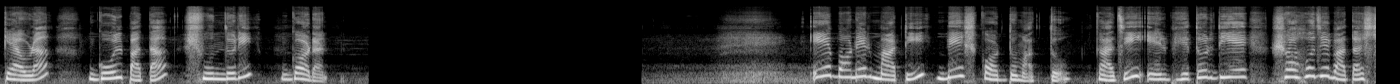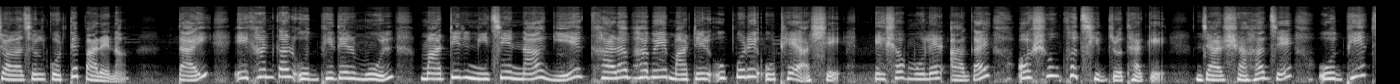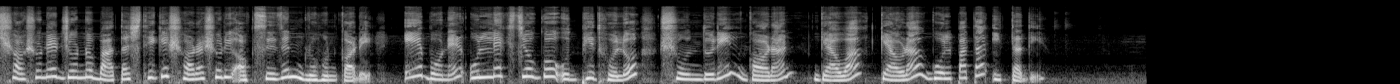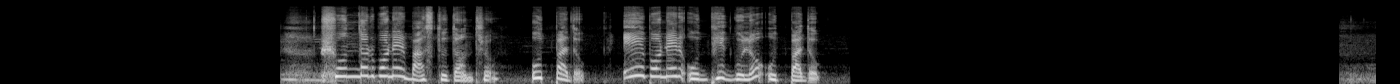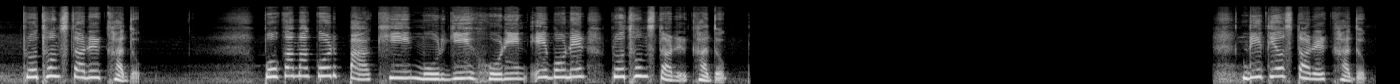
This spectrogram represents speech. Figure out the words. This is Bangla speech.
কেওড়া, গোলপাতা, সুন্দরী, গড়ান। এ বনের মাটি বেশ কর্দমাক্ত, কাজেই এর ভেতর দিয়ে সহজে বাতাস চলাচল করতে পারে না। তাই এখানকার উদ্ভিদের মূল মাটির নিচে না গিয়ে খাড়াভাবে মাটির উপরে উঠে আসে। এসব মূলের আগায় অসংখ্য ছিদ্র থাকে, যার সাহায্যে উদ্ভিদ শ্বসনের জন্য বাতাস থেকে সরাসরি অক্সিজেন গ্রহণ করে। এ বনের উল্লেখযোগ্য উদ্ভিদ হল সুন্দরী গড়ান গেওয়া কেওড়া, গোলপাতা ইত্যাদি। সুন্দরবনের বাস্তুতন্ত্র, উৎপাদক। এই বনের উদ্ভিদগুলো উৎপাদক। প্রথম স্তরের খাদক। পোকামাকড়, পাখি, মুরগি, হরিণ এ বনের প্রথম স্তরের খাদক। দ্বিতীয় স্তরের খাদক।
